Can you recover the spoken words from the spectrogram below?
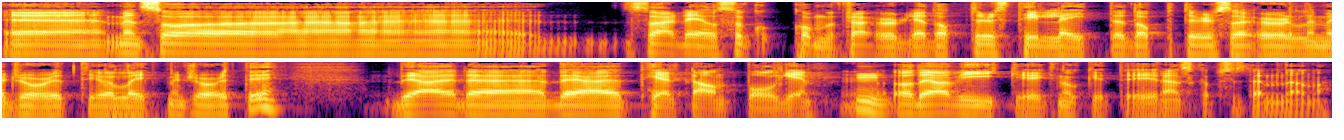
Eh, men så, eh, så er det også å komme fra early adopters til late adopters og early majority og late majority. Det er, eh, det er et helt annet ballgame. Og det har vi ikke knokket i regnskapssystemene ennå.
